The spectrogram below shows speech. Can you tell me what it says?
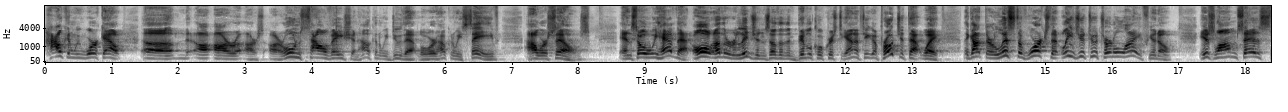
How can we work out uh, our, our, our own salvation? How can we do that, Lord? How can we save ourselves? And so we have that. All other religions, other than biblical Christianity, approach it that way. They got their list of works that leads you to eternal life, you know. Islam says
